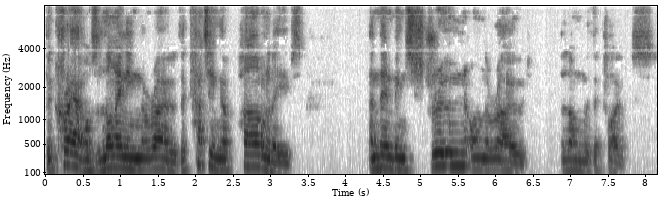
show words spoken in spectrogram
The crowds lining the road, the cutting of palm leaves, and then being strewn on the road along with the cloaks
